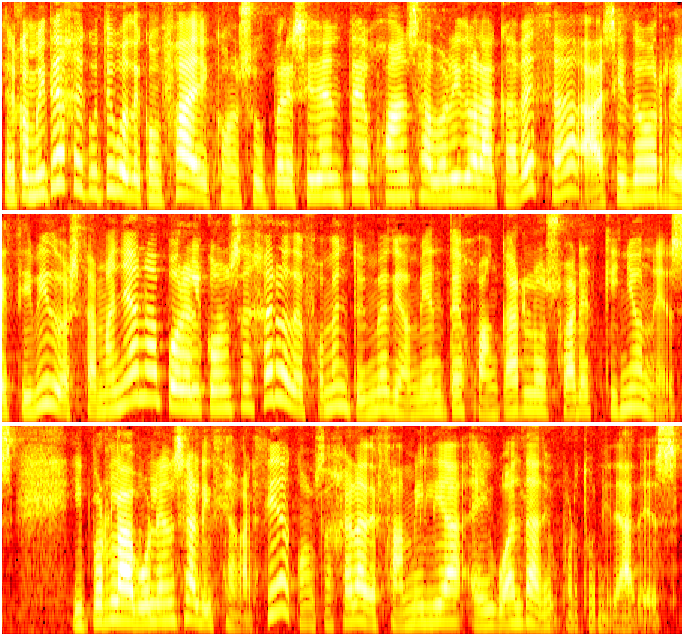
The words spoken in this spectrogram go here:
El Comité Ejecutivo de CONFAE, con su presidente Juan Saborido a la cabeza, ha sido recibido esta mañana por el consejero de Fomento y Medio Ambiente, Juan Carlos Suárez Quiñones, y por la abulense Alicia García, consejera de Familia e Igualdad de Oportunidades.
